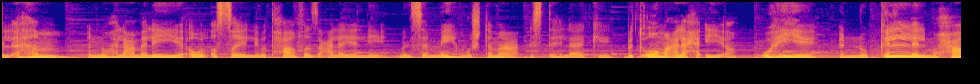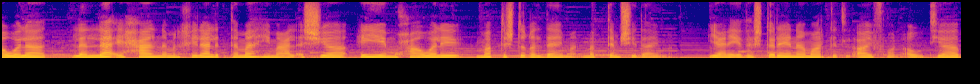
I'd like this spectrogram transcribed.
الأهم إنه هالعملية أو القصة يلي بتحافظ على يلي بنسميه مجتمع استهلاكي بتقوم على حقيقة وهي إنه كل المحاولات لنلاقي حالنا من خلال التماهي مع الأشياء هي محاولة ما بتشتغل دايما ما بتمشي دايما يعني إذا اشترينا ماركة الآيفون أو تياب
